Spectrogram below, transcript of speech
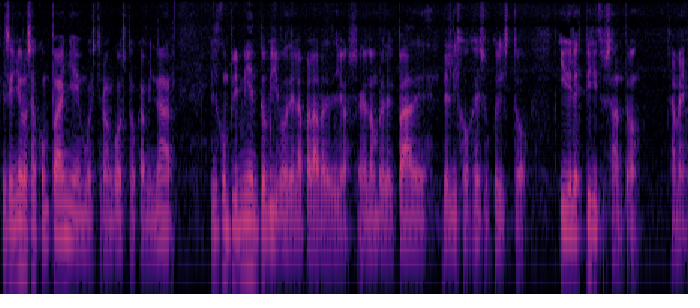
Que el Señor os acompañe en vuestro angosto caminar, el cumplimiento vivo de la palabra de Dios. En el nombre del Padre, del Hijo Jesucristo y del Espíritu Santo. Amén.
